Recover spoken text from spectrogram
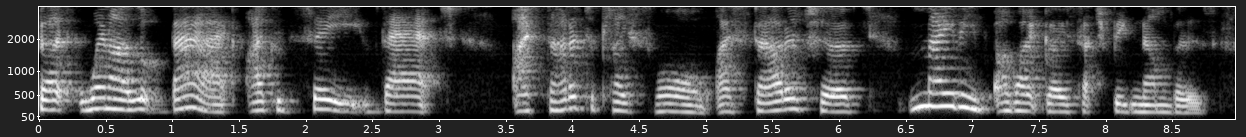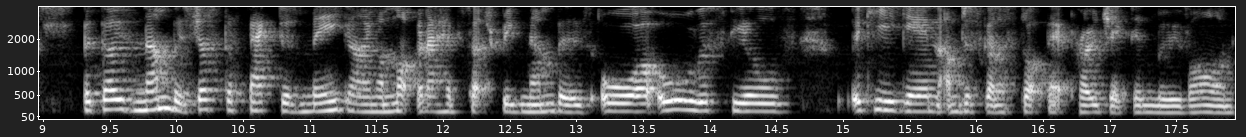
But when I look back, I could see that I started to play small. I started to, maybe I won't go such big numbers, but those numbers, just the fact of me going, I'm not going to have such big numbers, or, oh, this feels icky again, I'm just going to stop that project and move on.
